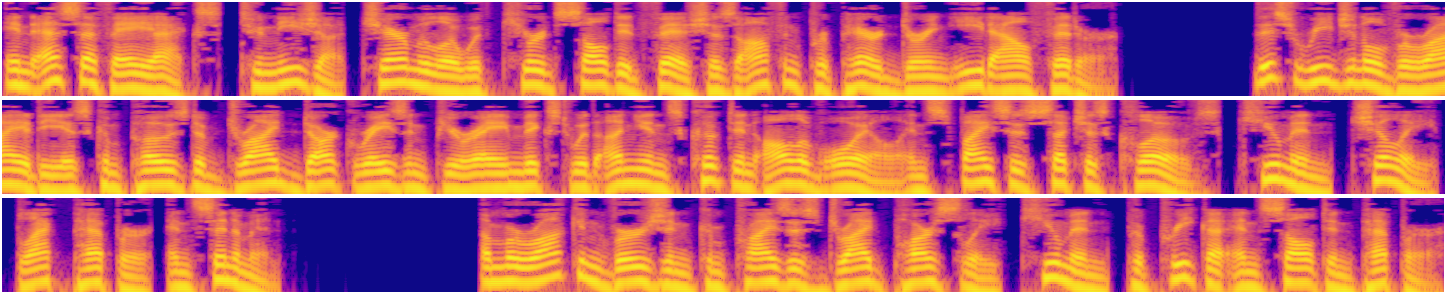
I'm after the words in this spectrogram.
In Sfax, Tunisia, chermoula with cured salted fish is often prepared during Eid al-Fitr. This regional variety is composed of dried dark raisin puree mixed with onions cooked in olive oil and spices such as cloves, cumin, chili, black pepper, and cinnamon. A Moroccan version comprises dried parsley, cumin, paprika and salt and pepper.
